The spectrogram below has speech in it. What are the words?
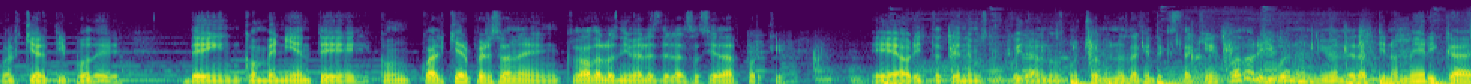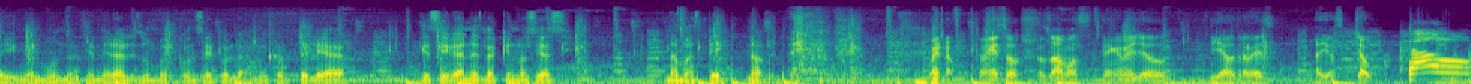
cualquier tipo de, de inconveniente con cualquier persona en todos los niveles de la sociedad, porque eh, ahorita tenemos que cuidarnos mucho, al menos la gente que está aquí en Ecuador y bueno, a nivel de Latinoamérica y en el mundo en general es un buen consejo, la mejor pelea que se gana es la que no se hace. Namaste, no, mentira. bueno, con eso nos vamos. Tengan bello día otra vez. Adiós. Chao. Chao.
